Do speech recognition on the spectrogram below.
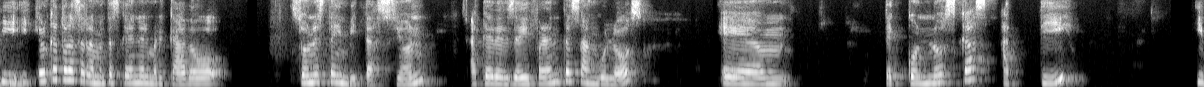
Y, y, creo que todas las herramientas que hay en el mercado son esta invitación a que desde diferentes ángulos em, te conozcas a ti y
